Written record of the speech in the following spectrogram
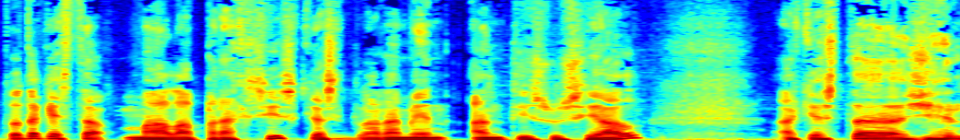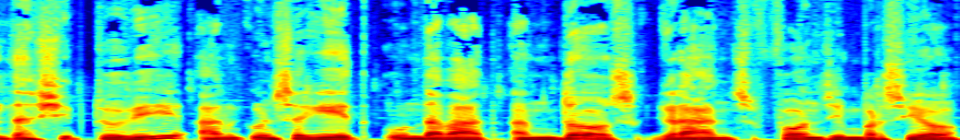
Tota aquesta mala praxis, que és clarament antisocial, aquesta gent de Ship2Be han aconseguit un debat amb dos grans fons d'inversió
